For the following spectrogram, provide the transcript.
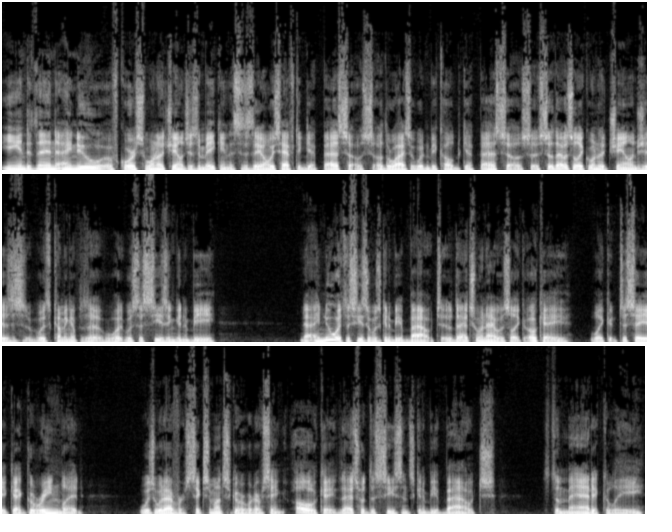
And then I knew, of course, one of the challenges of making this is they always have to get Besos. Otherwise, it wouldn't be called Get Besos. So, so that was like one of the challenges was coming up with the, what was the season going to be. Now, I knew what the season was going to be about. That's when I was like, okay, like to say it got greenlit was whatever, six months ago or whatever, saying, oh, okay, that's what the season's going to be about thematically.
